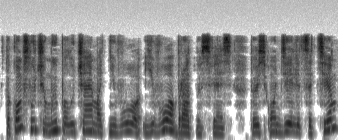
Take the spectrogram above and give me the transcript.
В таком случае мы получаем от него его обратную связь, то есть он делится тем,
